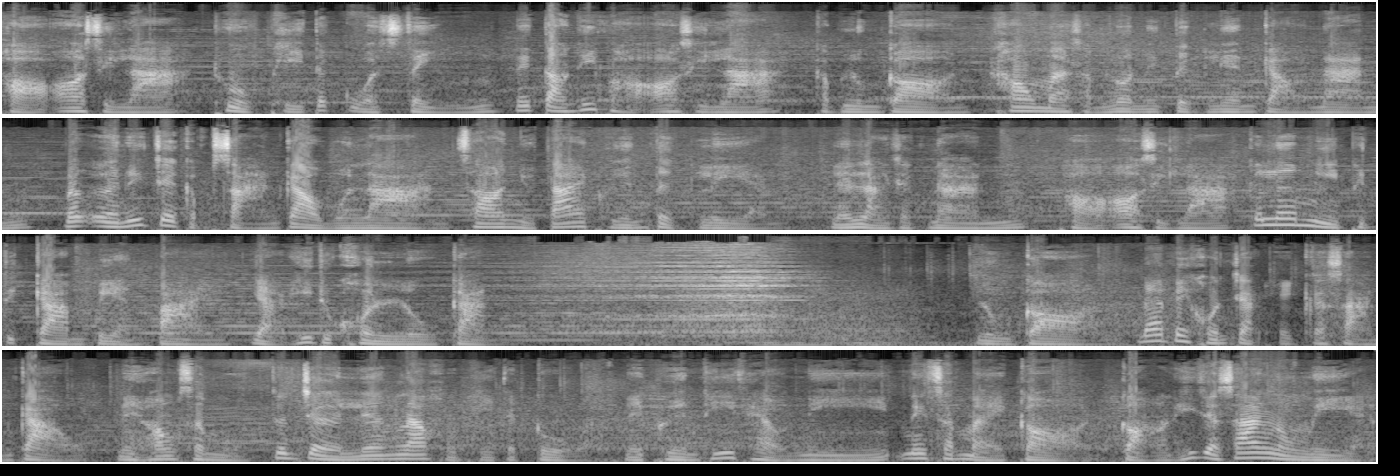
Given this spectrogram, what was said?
ผออศิละถูกผีตะกวดสิง ในตอนที่ผออศิละกับลุงกรเข้ามาสำรวจในตึกเรียนเก่านั้นบังเอิญได้เจอกับสารเก่าโบราณซ่อนอยู่ใต้พื้นตึกเรียน และหลังจากนั้นผออศิละก็เริ่มมีพฤติกรรมเปลี่ยนไปอย่างที่ทุกคนรู้กันลุงกรณ์ได้ไปค้นจากเอกสารเก่าในห้องสมุดจนเจอเรื่องเล่าของผีตะกรวดในพื้นที่แถวนี้ในสมัยก่อนก่อนที่จะสร้างโรงเรียน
